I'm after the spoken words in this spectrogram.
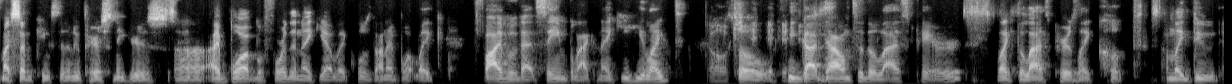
my son Kingston a new pair of sneakers. Uh, I bought before the Nike outlet closed down. I bought like five of that same black Nike he liked. Okay. So he got down to the last pair. Like the last pair is like cooked. I'm like, dude,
